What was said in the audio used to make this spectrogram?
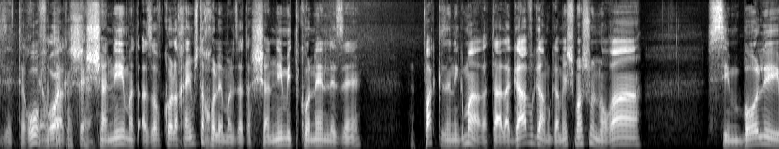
זה טירוף, אתה קשה. שנים, אתה- עזוב כל החיים שאתה חולם על זה, אתה שנים מתכונן לזה, ופאק, זה נגמר, אתה על הגב גם, גם יש משהו נורא סימבולי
